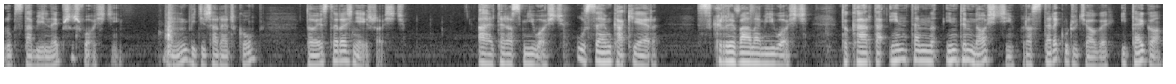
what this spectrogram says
lub stabilnej przyszłości. Mm, widzisz, Areczku? To jest teraźniejszość. Ale teraz miłość. Ósemka kier. Skrywana miłość. To karta intym, intymności, rozterek uczuciowych i tego,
